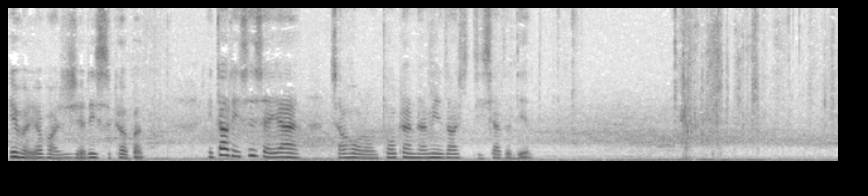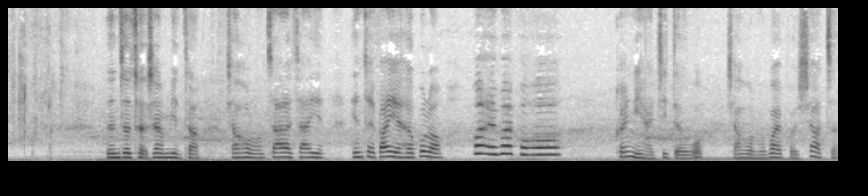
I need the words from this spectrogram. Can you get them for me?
一会儿又跑去写历史课本。你到底是谁呀？小火龙偷看他面罩底下的脸。忍者扯上面罩，小火龙眨了眨眼。连嘴巴也合不拢，喂，外婆，亏你还记得我。小火龙外婆笑着，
